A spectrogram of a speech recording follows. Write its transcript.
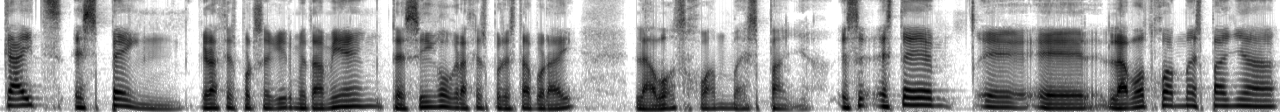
Kites Spain. Gracias por seguirme también. Te sigo. Gracias por estar por ahí. La voz Juanma España. Este, este, eh, eh, la voz Juanma España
